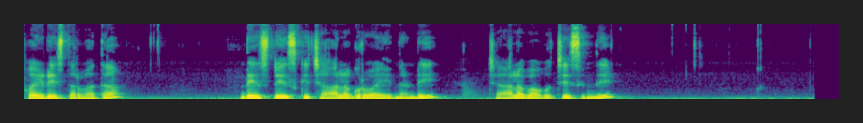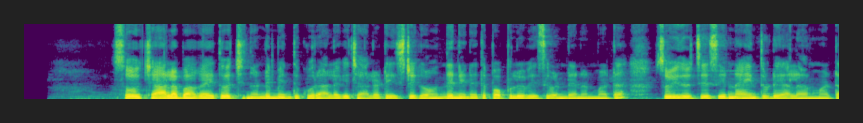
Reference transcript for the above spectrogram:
ఫైవ్ డేస్ తర్వాత డేస్ డేస్కి చాలా గ్రో అయిందండి. చాలా బాగా వచ్చేసింది. సో చాలా బాగా అయితే వచ్చిందండి. మెంతి కూర అలాగే చాలా టేస్టీగా ఉంది. నేనైతే పప్పులో వేసి వండాను అనమాట సో ఇది వచ్చేసి నైన్త్ డే అలా అనమాట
